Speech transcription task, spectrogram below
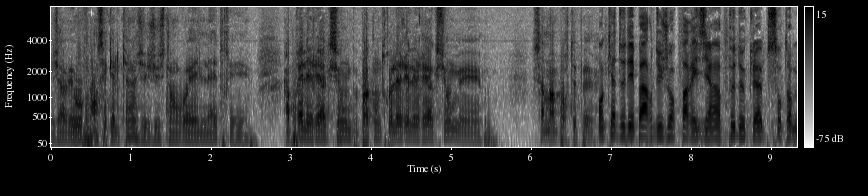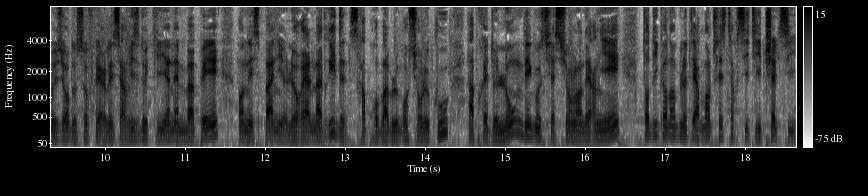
j'avais offensé quelqu'un, j'ai juste envoyé une lettre et après les réactions, on peut pas contrôler les réactions, mais ça m'importe peu. En cas de départ du joueur parisien, peu de clubs sont en mesure de s'offrir les services de Kylian Mbappé. En Espagne, le Real Madrid sera probablement sur le coup après de longues négociations l'an dernier, tandis qu'en Angleterre, Manchester City, Chelsea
